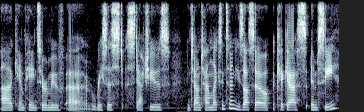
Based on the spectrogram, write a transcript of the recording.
uh, campaign to remove uh, racist statues in downtown Lexington. He's also a kick ass MC.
